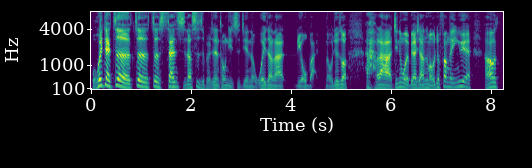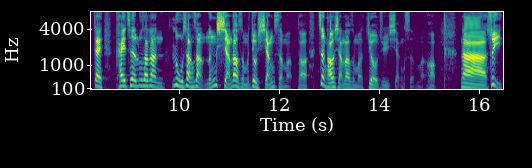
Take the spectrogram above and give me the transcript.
我会在这这这三十到四十 percent 的通勤时间呢，我会让它留白。那我就说，啊，好啦，今天我也不要想什么，我就放个音乐，然后在开车路上上路上上能想到什么就想什么啊，正好想到什么就去想什么哈。那所以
